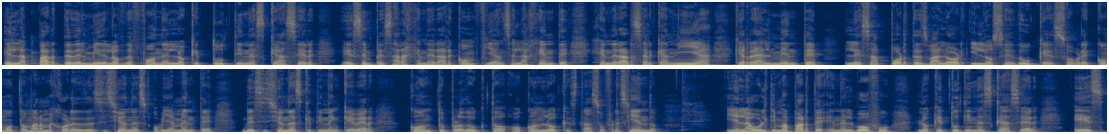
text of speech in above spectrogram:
En la parte del middle of the funnel lo que tú tienes que hacer es empezar a generar confianza en la gente, generar cercanía, que realmente les aportes valor y los eduques sobre cómo tomar mejores decisiones, obviamente decisiones que tienen que ver con tu producto o con lo que estás ofreciendo. Y en la última parte, en el BOFU, lo que tú tienes que hacer es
